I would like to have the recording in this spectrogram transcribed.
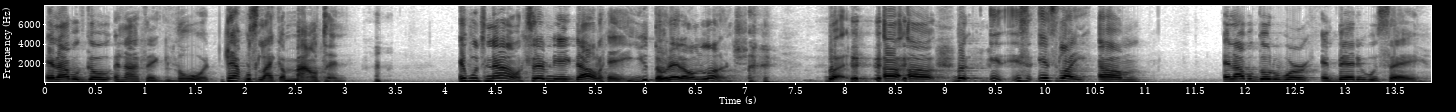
and I would go and I think, Lord, that was like a mountain. it was now seventy eight dollars. Hey, you throw that on lunch. but uh, uh, but it, it's it's like um, and I would go to work, and Betty would say,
